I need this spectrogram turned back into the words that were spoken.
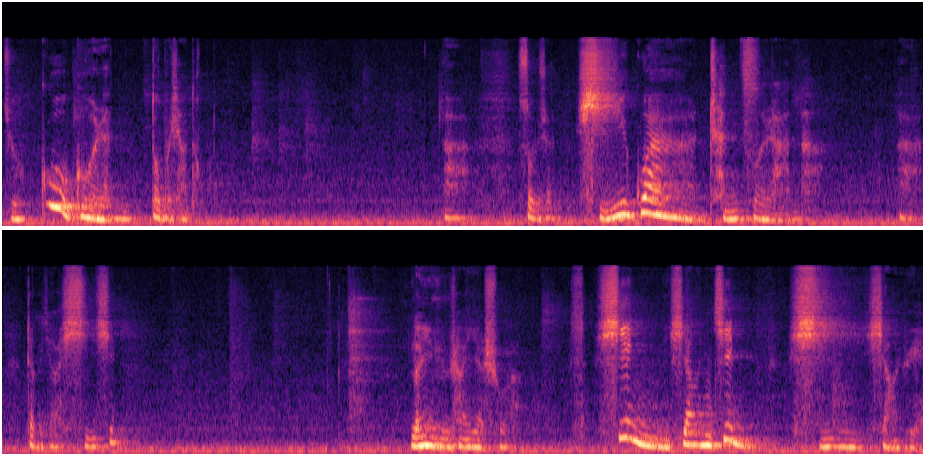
就个个人都不相同。所以说，习惯成自然了，啊，这个叫习性。《论语》上也说：“性相近，习相远。”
